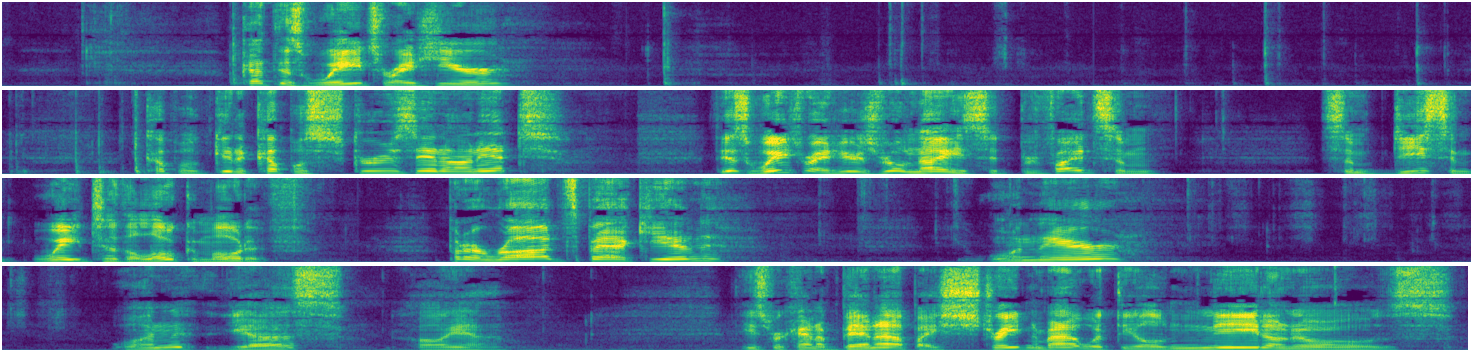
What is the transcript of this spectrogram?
Got this weight right here. Couple, get a couple screws in on it. This weight right here is real nice. It provides some, some decent weight to the locomotive. Put our rods back in. One there. One, yes. Oh, yeah. These were kind of bent up. I straightened them out with the old needle nose.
